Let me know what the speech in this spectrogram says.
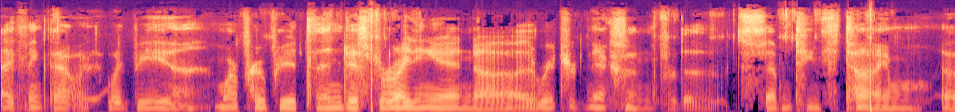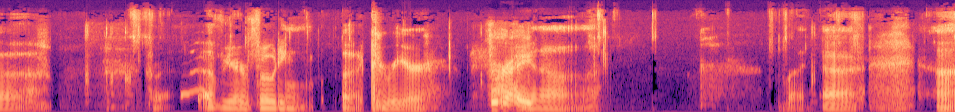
I, I think that would, would be uh, more appropriate than just writing in uh, Richard Nixon for the 17th time uh, for, of your voting uh, career. Right. You know, but uh, uh,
